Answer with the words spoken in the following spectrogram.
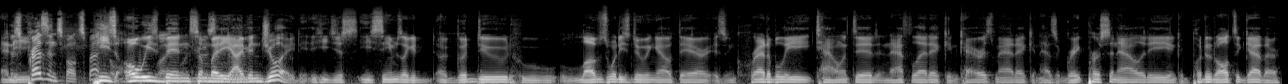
And his he- presence felt special. He's always Like, been somebody I've enjoyed. He just he seems like a, a good dude who loves what he's doing out there, is incredibly talented and athletic and charismatic, and has a great personality and can put it all together.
